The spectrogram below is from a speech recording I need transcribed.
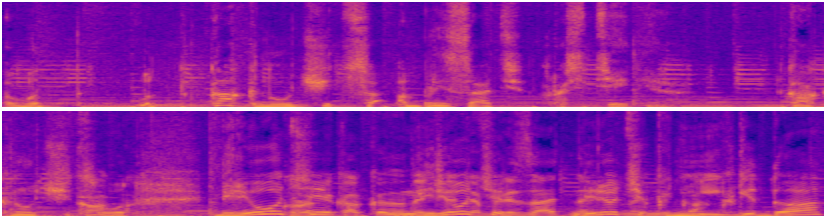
вот, вот как научиться обрезать растения – Как научиться? Как? Вот берете, Кроме как берете, обрезать, наверное, берете никак. книги, да,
